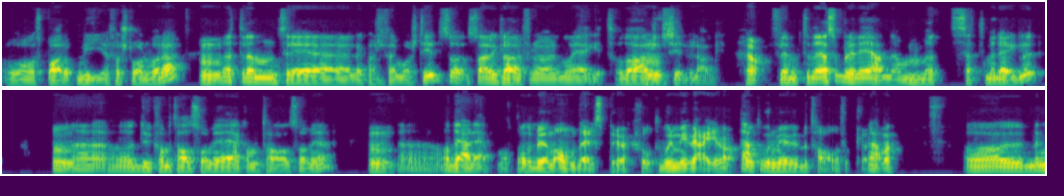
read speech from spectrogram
og spare opp mye første årene våre. Mm. Men etter en tre eller kanskje fem års tid, så, så er vi klare for å gjøre noe eget. Og da Mm. skiller vi lag. Ja. Frem til det så blir vi enige om et sett med regler. Mm. Eh, og du kan betale så mye, jeg kan betale så mye. Mm. Uh, og det er det, på en måte. Og det blir en andelsbrøk for hvor mye vi eier, da. Ja. hvor mye vi betaler fortløpende. Og, men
